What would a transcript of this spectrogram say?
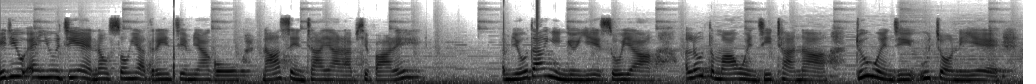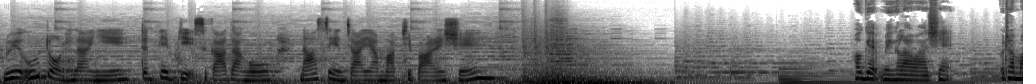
Radio UNG ရဲ့နောက်ဆုံးရသတင်းကြေးများကို နားဆင်ကြရတာဖြစ်ပါတယ်။အမျိုးသားညီညွတ်ရေးအစိုးရအလုတ်သမားဝင်ကြီးဌာနဒုဝန်ကြီးဦးကျော်နေရဲ့ຫນွေဦးတော်လှန်ရင်တစ်နှစ်ပြည့်စကားသံကို နားဆင်ကြရမှာဖြစ်ပါတယ်ရှင်။ဟုတ်ကဲ့မင်္ဂလာပါရှင်။ ပထမ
